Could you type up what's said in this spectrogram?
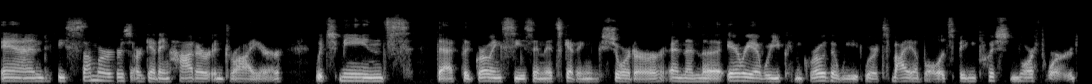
and the summers are getting hotter and drier, which means that the growing season it's getting shorter and then the area where you can grow the wheat where it's viable it's being pushed northward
